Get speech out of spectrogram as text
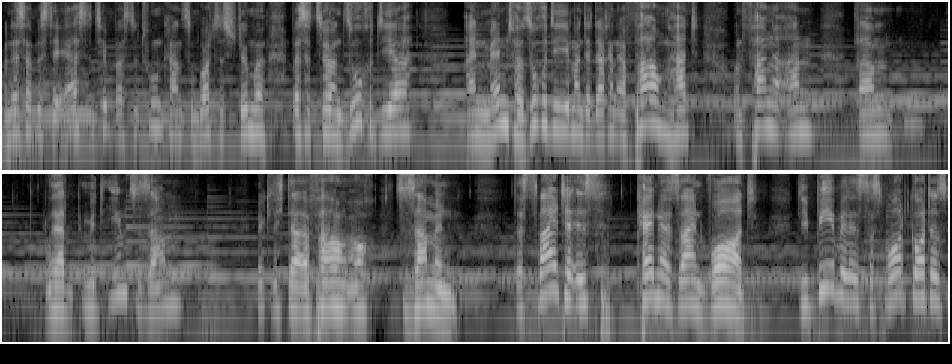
Und deshalb ist der erste Tipp, was du tun kannst, um Gottes Stimme besser zu hören. Suche dir einen Mentor, suche dir jemanden, der darin Erfahrung hat und fange an, ähm, mit ihm zusammen wirklich da Erfahrung auch zu sammeln. Das zweite ist, kenne sein Wort. Die Bibel ist das Wort Gottes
